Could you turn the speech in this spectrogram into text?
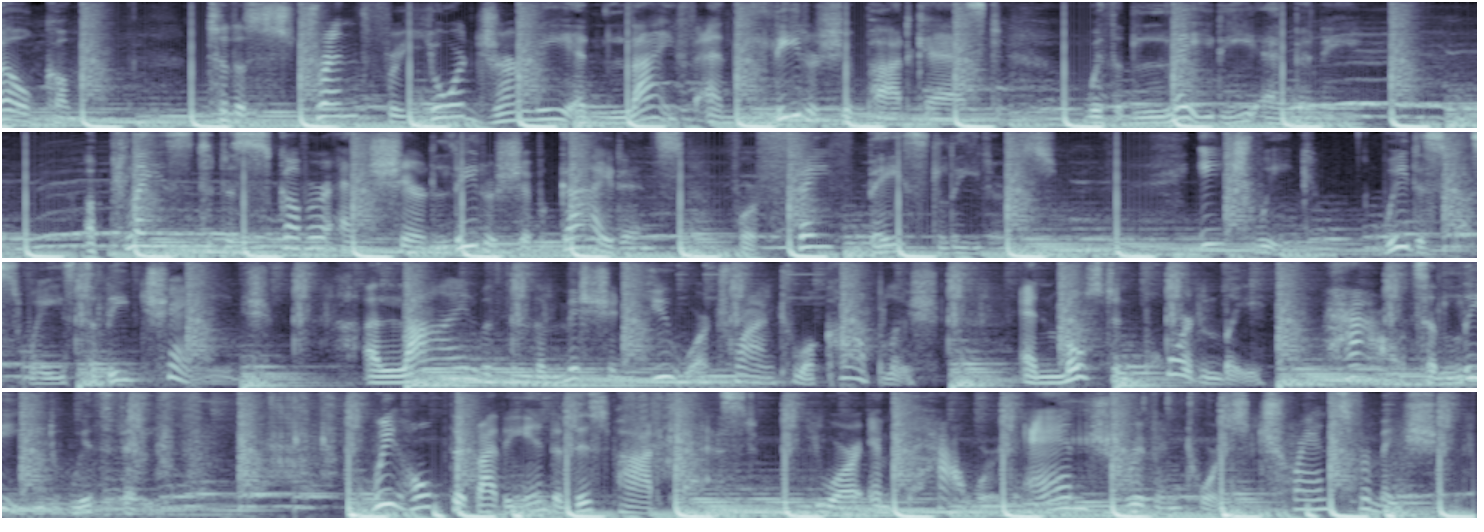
Welcome to the Strength for Your Journey in Life and Leadership podcast with Lady Ebony. A place to discover and share leadership guidance for faith based leaders. Each week, we discuss ways to lead change, align within the mission you are trying to accomplish, and most importantly, how to lead with faith. We hope that by the end of this podcast, you are empowered and driven towards transformation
